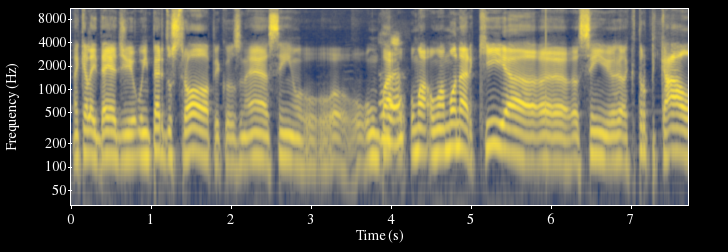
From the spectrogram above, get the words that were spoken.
naquela ideia de o Império dos Trópicos, né, assim, o, um, uhum. uma, uma monarquia é, assim tropical,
